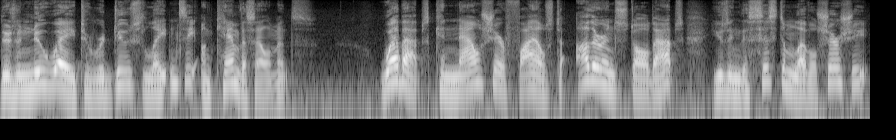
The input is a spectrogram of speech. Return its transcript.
There's a new way to reduce latency on Canvas elements. Web apps can now share files to other installed apps using the system level share sheet.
